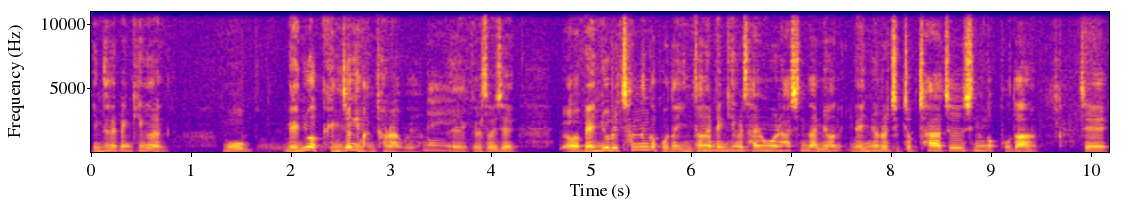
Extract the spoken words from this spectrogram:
인터넷 뱅킹은 뭐 메뉴가 굉장히 많더라고요. 네. 예, 그래서 이제 어, 메뉴를 찾는 것보다 인터넷 음. 뱅킹을 사용을 하신다면 메뉴를 직접 찾으시는 것보다 이제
